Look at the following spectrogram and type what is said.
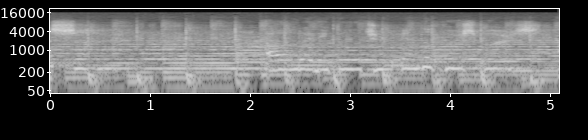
passion. Already told you in the first verse.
